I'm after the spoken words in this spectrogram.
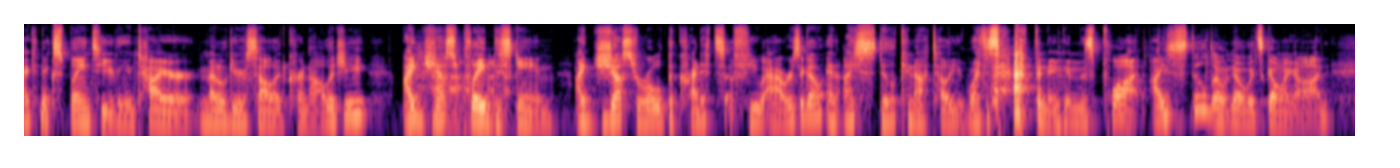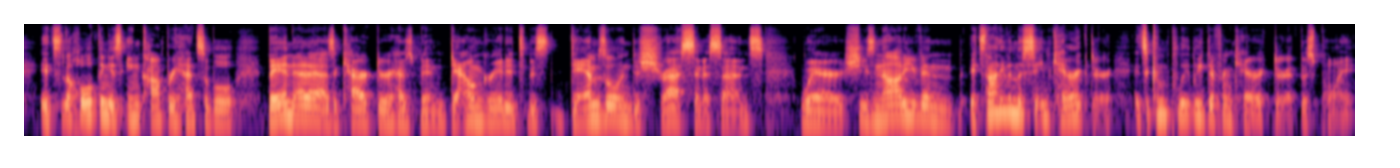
i can explain to you the entire metal gear solid chronology. I just played this game. I just rolled the credits a few hours ago and i still cannot tell you what is happening in this plot. I still don't know what's going on it's the whole thing is incomprehensible. Bayonetta as a character has been downgraded to this damsel in distress in a sense where she's not even it's not even the same character. It's a completely different character at this point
